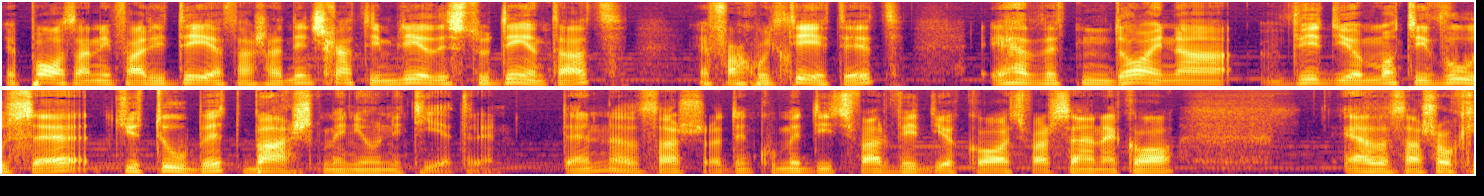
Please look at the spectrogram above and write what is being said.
e pata një farë ide, e thashë, a din çka, t'i mbledhi studentat e fakultetit, e edhe të ndajna video motivuse të YouTube-it bashkë me njoni-tjetrin. Din, edhe thashë, a din, ku me di çfarë video ka, çfarë sene ka, Edhe thash, ok,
